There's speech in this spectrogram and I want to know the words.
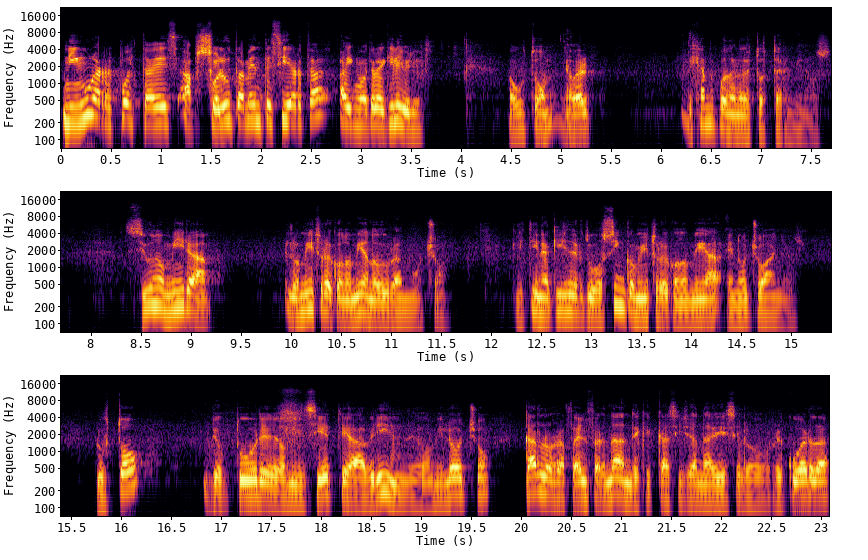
ninguna respuesta es absolutamente cierta, hay que encontrar equilibrios. Augusto, a ver, déjame ponerlo en estos términos. Si uno mira, los ministros de Economía no duran mucho. Cristina Kirchner tuvo cinco ministros de Economía en ocho años. Lustó de octubre de 2007 a abril de 2008, Carlos Rafael Fernández, que casi ya nadie se lo recuerda,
